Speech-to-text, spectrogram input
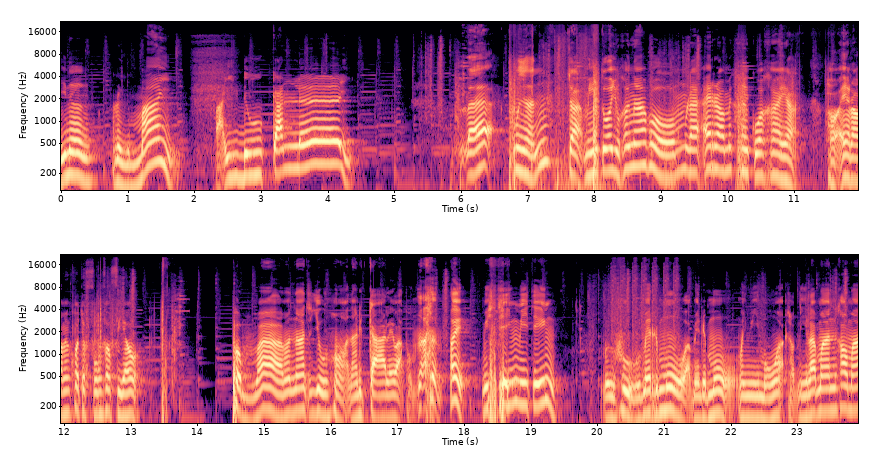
สีหนึ่งหรือไม่ ไปดูกันเลย และเหมือนจะมีตัวอยู่ข้างหน้าผม และไอเราไม่เคยกลัวใครอะ เพราะไอเรามันโคตรจะฟุ้งเฟี้ยว ผมว่ามันน่าจะอยู่หอนาฬิกาเลยว่ะผม เฮ้ย มีจริงมีจริงมือหูไม่ได้โม่อะไม่ได้โม่ไม่มีโม่อะช็อตนี้แล้วมันเข้ามา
